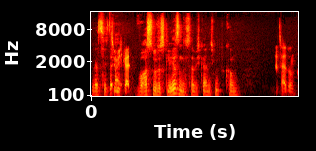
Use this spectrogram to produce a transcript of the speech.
Lässig. Ziemlich geil. Wo hast du das gelesen? Das habe ich gar nicht mitbekommen. In der Zeitung.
